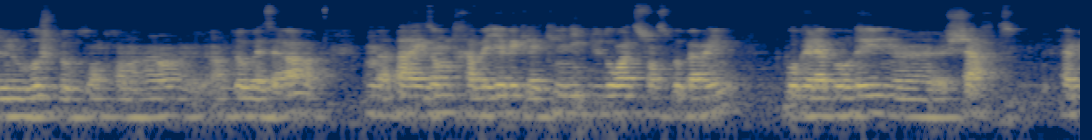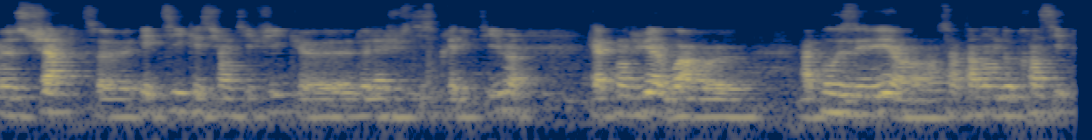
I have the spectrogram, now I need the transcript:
De nouveau, je peux vous en prendre un, euh, un peu au hasard. On a par exemple travaillé avec la clinique du droit de Sciences Po Paris pour élaborer une euh, charte, fameuse charte euh, éthique et scientifique de la justice prédictive, qui a conduit à poser un certain nombre de principes,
